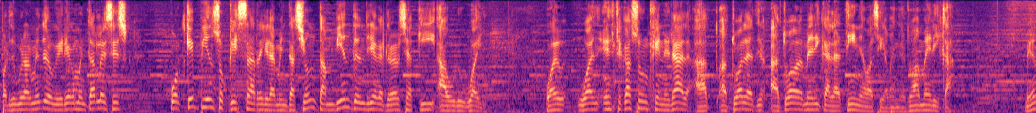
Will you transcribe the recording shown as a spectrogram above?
particularmente lo que quería comentarles es por qué pienso que esa reglamentación también tendría que traerse aquí a Uruguay. O, en este caso en general, a, toda a toda América Latina básicamente, a toda América. Bien.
